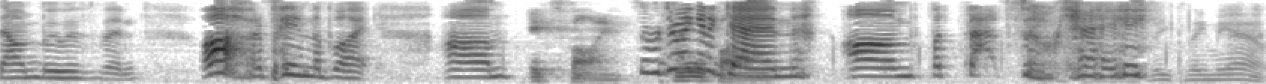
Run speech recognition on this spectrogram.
Soundbooth. And oh, what a pain in the butt. Um, It's fine. so we're doing All it fine. again. Um, but that's okay. Clean me out.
